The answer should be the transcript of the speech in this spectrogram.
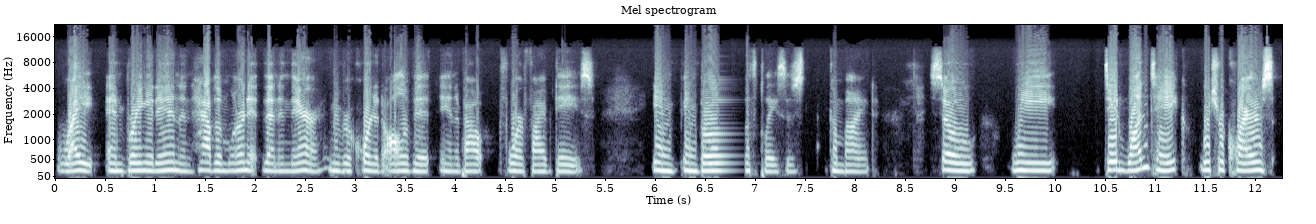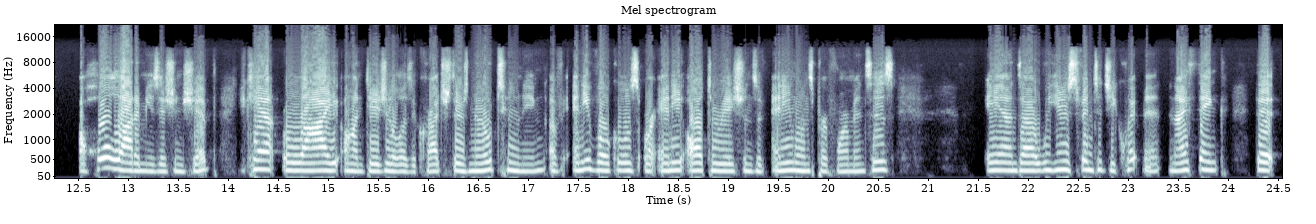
write and bring it in and have them learn it then and there. We recorded all of it in about four or five days in in both places combined. So we did one take, which requires a whole lot of musicianship. You can't rely on digital as a crutch. There's no tuning of any vocals or any alterations of anyone's performances. And uh, we used vintage equipment. And I think that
